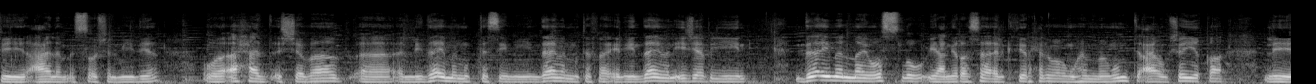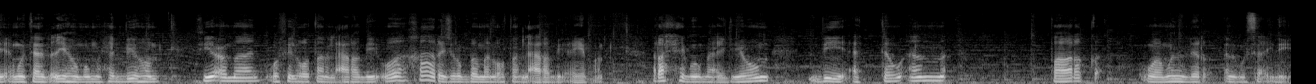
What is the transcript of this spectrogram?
في عالم ال social media وأحد الشباب آه، اللي دائما مبتسمين دائما متفائلين دائما إيجابيين. دائما ما يوصلوا يعني رسائل كثير حلوة ومهمة وممتعة وشيقة لمتابعيهم ومحبيهم في عمان وفي الوطن العربي وخارج ربما الوطن العربي أيضا. رحبوا معي اليوم بالتوأم طارق ومنذر المساعدين.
